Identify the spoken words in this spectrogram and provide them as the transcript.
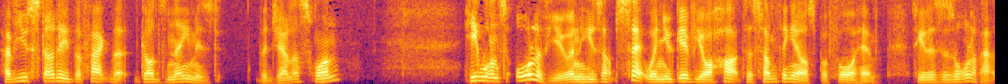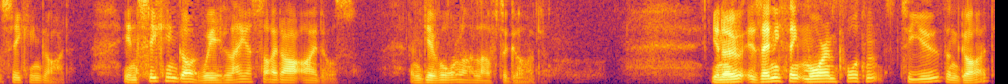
Have you studied the fact that God's name is the jealous one? He wants all of you, and he's upset when you give your heart to something else before him. See, this is all about seeking God. In seeking God, we lay aside our idols and give all our love to God. You know, is anything more important to you than God?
